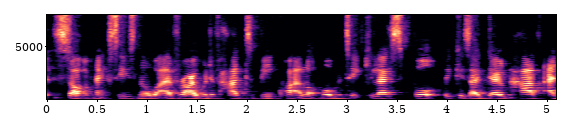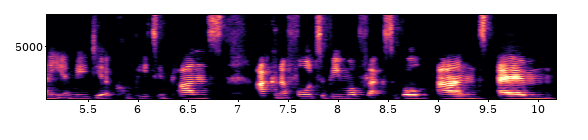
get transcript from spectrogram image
at the start of next season or whatever, I would have had to be quite a lot more meticulous. But because I don't have any immediate competing plans, I can afford to be more flexible and um,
